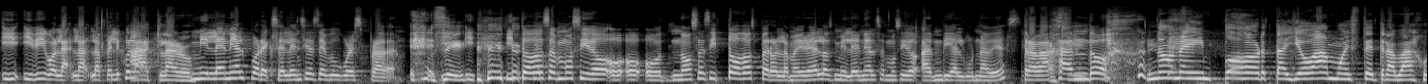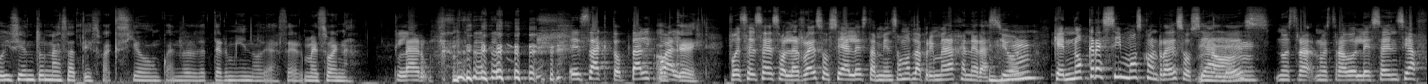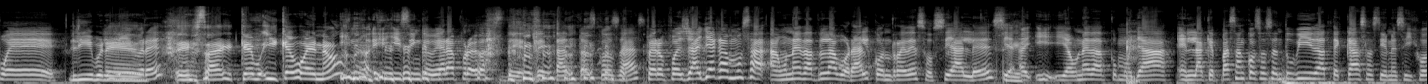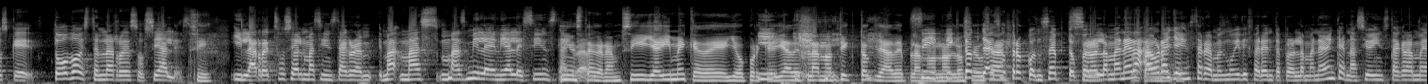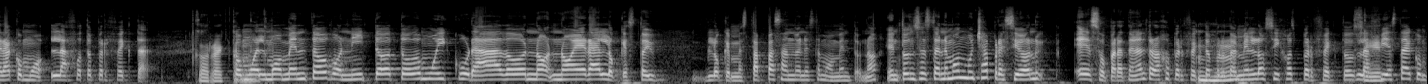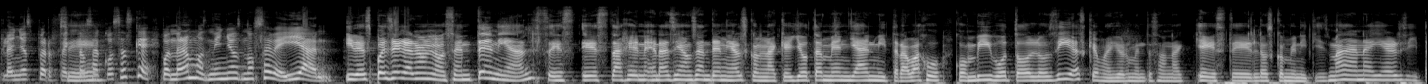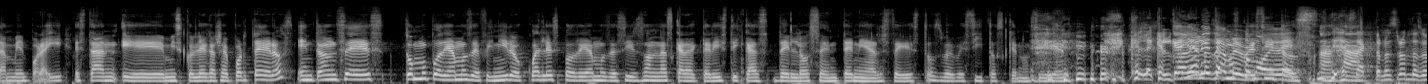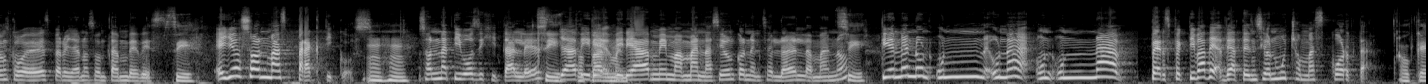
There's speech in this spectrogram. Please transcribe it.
y, digo, la, la, película ah, claro. Millennial por excelencia de Devil Wears Prada. Sí. y, todos hemos sido, o, no sé si todos, pero la mayoría de los millennials hemos sido Andy alguna vez, trabajando. No me importa, yo amo este trabajo y siento una satisfacción cuando lo termino de hacer, me suena. Claro. Exacto, tal cual. Pues es eso, las redes sociales también somos la primera generación que no crecimos con redes sociales. Nuestra, nuestra adolescencia fue libre. Libre. Exacto. y qué bueno. Y, sin que hubiera pruebas de, tantas cosas. Pero pues ya llegamos a, una edad laboral con redes sociales y, a, una edad como ya en la que pasan cosas en tu vida, te casas, tienes hijos, que todo está en las redes sociales. Sí. Y la red social más Instagram, más, más millennial es Instagram. Instagram, sí, y ahí me quedé yo porque ya de plano TikTok ya de plano no lo sé ya es otro concepto, pero la manera, ahora ya Instagram es muy diferente, pero la manera en que nació Instagram era como la foto perfecta. Correcto. Como el momento bonito, todo muy curado, no, no era lo que estoy lo que me está pasando en este momento, ¿no? Entonces tenemos mucha presión eso, para tener el trabajo perfecto, pero también los hijos perfectos, la fiesta de cumpleaños perfecta, o sea, cosas que cuando éramos niños no se veían. Y después llegaron los centennials, es esta generación centennials con la que yo también ya en mi trabajo convivo todos los días, que mayormente son este, los communities managers y también por ahí están eh, mis colegas reporteros. Entonces, ¿cómo podríamos definir o cuáles podríamos decir son las características de los centennials, de estos bebecitos que nos siguen? que, que, el bebecitos. Exacto, nosotros los vemos como bebés, pero ya no son tan bebés. Sí. Ellos son más prácticos. Son nativos digitales. Sí, ya diría, diría, mi mamá, nacieron con el celular en la mano. Sí. Tienen una, una perspectiva de, de atención mucho más corta. Ok.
